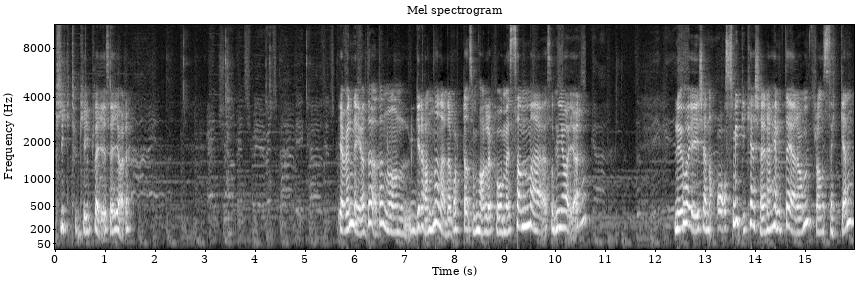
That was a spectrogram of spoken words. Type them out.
Click to kill players, jag gör det. Jag vet inte, jag dödar någon grannarna där borta som håller på med samma som jag gör. Nu har jag ju tjänat asmycket cash här, nu hämtar jag dem från säcken.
